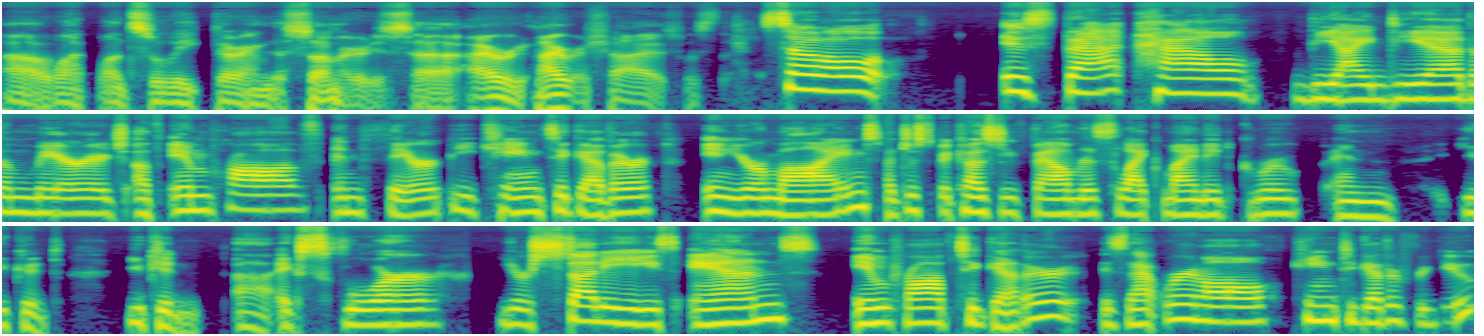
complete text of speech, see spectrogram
uh, once a week during the summers. Uh, Irish, Irish Eyes was there. So, is that how the idea, the marriage of improv and therapy came together in your mind? Just because you found this like-minded group and you could you could uh, explore your studies and improv together. Is that where it all came together for you?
